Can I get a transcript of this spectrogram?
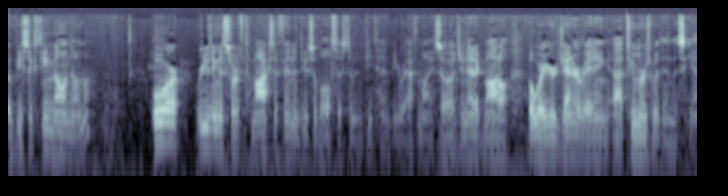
a B16 melanoma, or we're using this sort of tamoxifen inducible system in P10 BRAF mice, so a genetic model, but where you're generating uh, tumors within the skin.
